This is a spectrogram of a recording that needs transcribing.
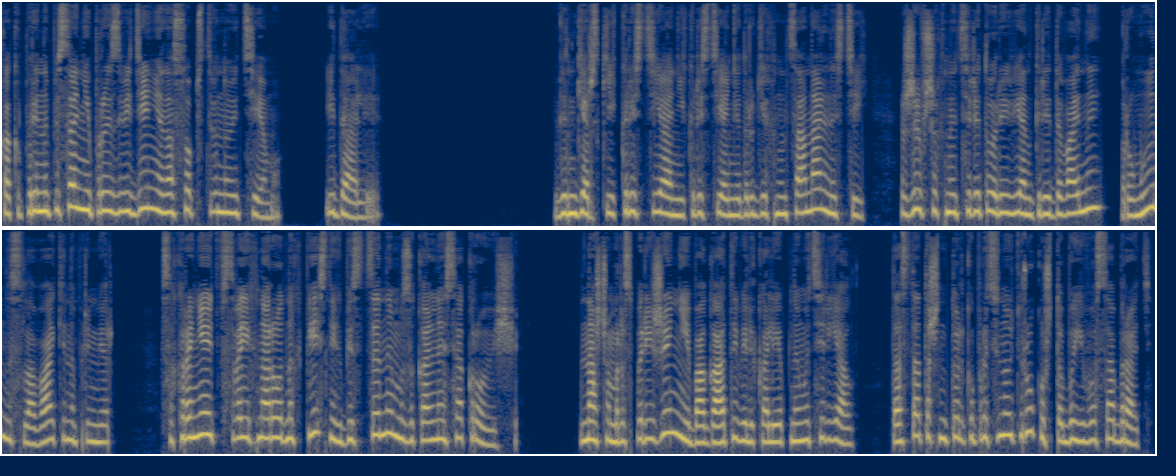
как и при написании произведения на собственную тему. И далее. Венгерские крестьяне и крестьяне других национальностей, живших на территории Венгрии до войны, румыны, словаки, например, сохраняют в своих народных песнях бесценное музыкальное сокровище. В нашем распоряжении богатый великолепный материал. Достаточно только протянуть руку, чтобы его собрать.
